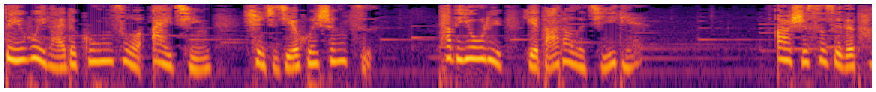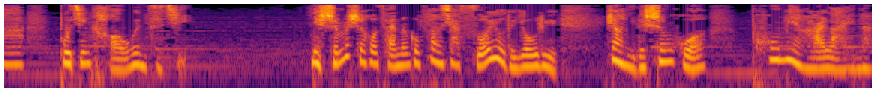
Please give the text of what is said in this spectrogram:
对于未来的工作、爱情，甚至结婚生子，他的忧虑也达到了极点。二十四岁的他不禁拷问自己。你什么时候才能够放下所有的忧虑，让你的生活扑面而来呢？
